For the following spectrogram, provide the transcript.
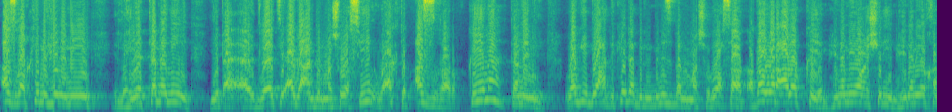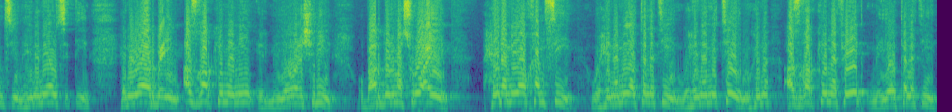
أصغر قيمة هنا مين اللي هي ال 80 يبقى دلوقتي أجي عند المشروع س وأكتب أصغر قيمة 80 وأجي بعد كده بالنسبة للمشروع ص. أدور على القيم. هنا 120 هنا 150 هنا 160 هنا 140 أصغر قيمة مين؟ ال 120 وبرده المشروعين. هنا 150 وهنا 130 وهنا 200 وهنا أصغر قيمه فين؟ 130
